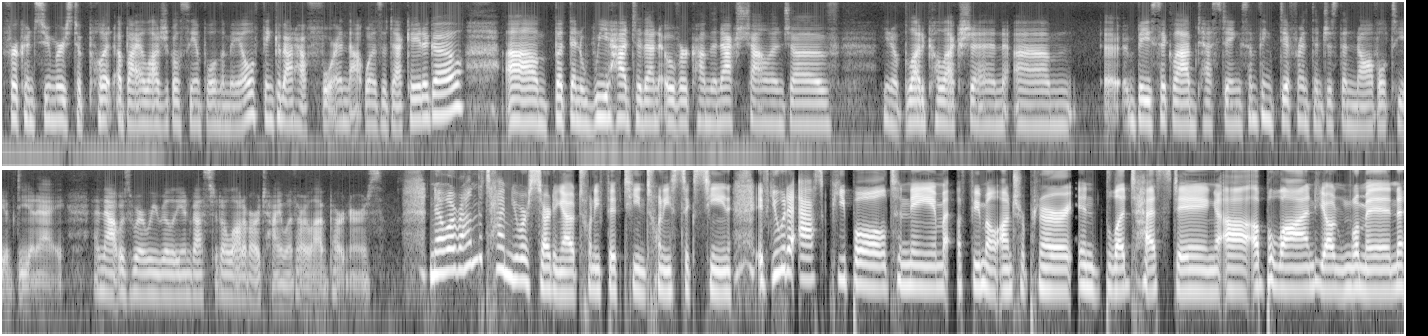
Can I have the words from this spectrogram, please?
for consumers to put a biological sample in the mail. Think about how foreign that was a decade ago. Um, but then we had to then overcome the next challenge of, you know, blood collection, um, uh, basic lab testing, something different than just the novelty of DNA. And that was where we really invested a lot of our time with our lab partners. Now, around the time you were starting out, 2015, 2016, if you were to ask people to name a female entrepreneur in blood testing, uh, a blonde young woman,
